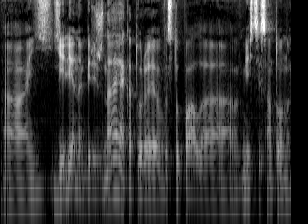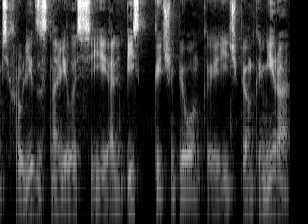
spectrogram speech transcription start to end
А, Елена Бережная, которая выступала вместе с Антоном Сихрулидзе, становилась и олимпийской чемпионкой, и чемпионкой мира.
